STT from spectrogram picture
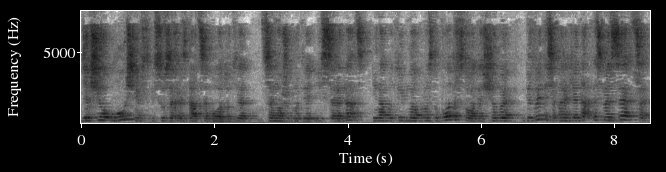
Якщо у учнів Ісуса Христа це було, то це може бути і серед нас. І нам потрібно просто бодрствувати, щоб дивитися, переглядати своє серце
